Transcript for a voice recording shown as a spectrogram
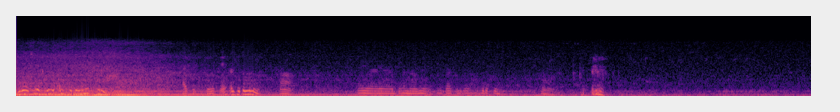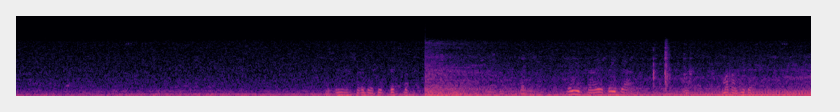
بيها 30 جنيه يا شيخ هي 1800 جنيه 1600 إيه؟ 1800 آه جهنم فلسطين طيب. طيب طيب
